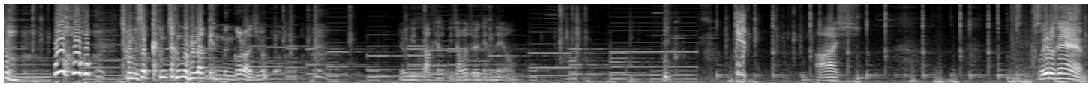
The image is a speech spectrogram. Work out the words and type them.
저, 오호호! 저 녀석 깜짝 놀랐겠는걸 아주 여기 딱 해독기 잡아줘야겠네요 아씨 왜 이러셈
